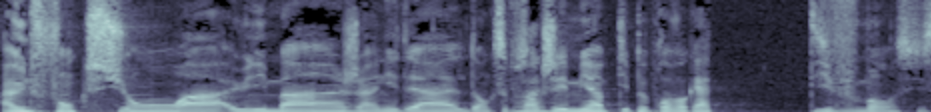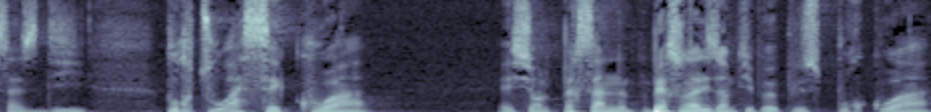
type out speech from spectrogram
à une fonction, à une image, à un idéal. Donc c'est pour ça que j'ai mis un petit peu provocativement, si ça se dit, pour toi, c'est quoi? Et si on le personnalise un petit peu plus, pourquoi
